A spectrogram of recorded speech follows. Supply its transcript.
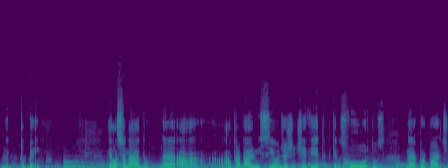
Muito bem. Relacionado né, a, ao trabalho em si, onde a gente evita pequenos furtos, né, por parte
